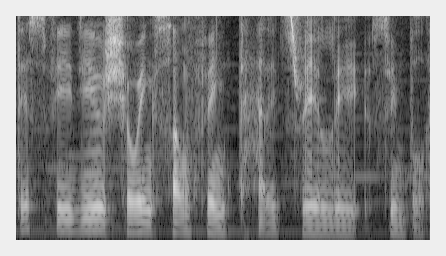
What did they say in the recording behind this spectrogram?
this video showing something that it's really simple?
